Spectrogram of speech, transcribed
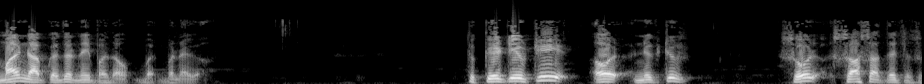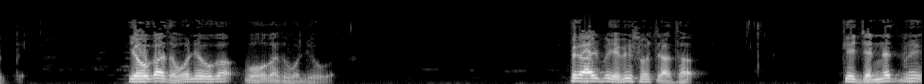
مائنڈ آپ کے اندر نہیں پیدا بنے گا۔ تو کریٹیوٹی اور نیگیٹو سوچ ساتھ ساتھ نہیں چل سکتے یہ ہوگا تو وہ نہیں ہوگا، وہ ہوگا تو وہ نہیں ہوگا۔ پھر آج میں یہ بھی سوچ رہا تھا کہ جنت میں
